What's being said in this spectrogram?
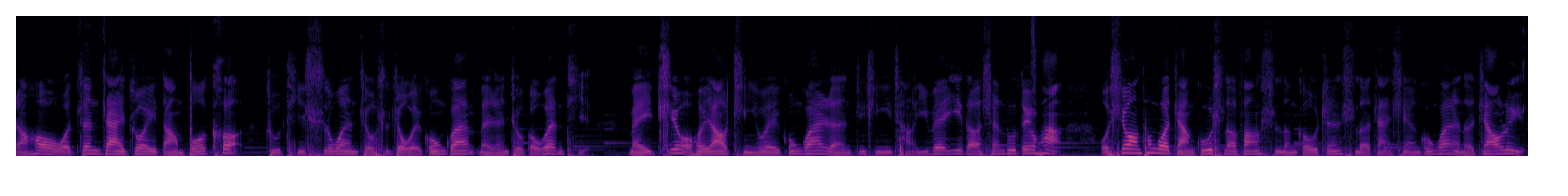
然后我正在做一档播客，主题是问九十九位公关，每人九个问题。每一期我会邀请一位公关人进行一场一 v 一的深度对话。我希望通过讲故事的方式，能够真实的展现公关人的焦虑、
